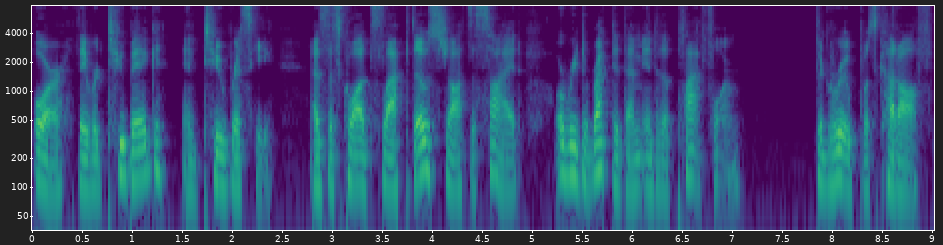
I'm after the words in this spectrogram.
or they were too big and too risky, as the squad slapped those shots aside or redirected them into the platform. The group was cut off,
